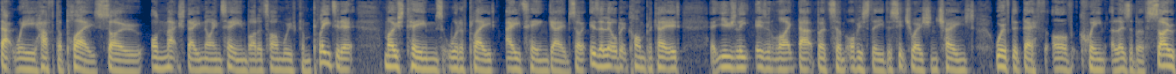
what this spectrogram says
that we have to play. So on match day 19, by the time we've completed it, most teams would have played 18 games. So it is a little bit complicated. It usually isn't like that, but um, obviously the situation changed with the death of Queen Elizabeth. So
